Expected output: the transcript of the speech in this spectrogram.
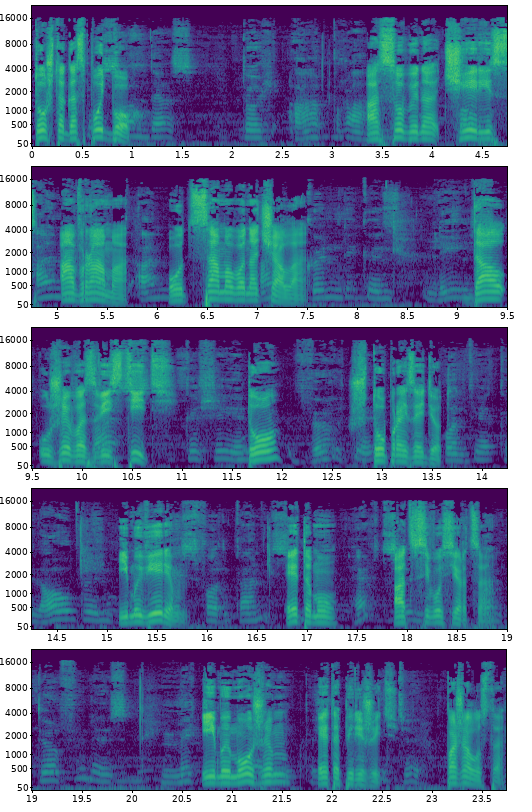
То, что Господь Бог, особенно через Авраама, от самого начала, дал уже возвестить то. Что произойдет. И мы верим этому от всего сердца. И мы можем это пережить. Пожалуйста,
